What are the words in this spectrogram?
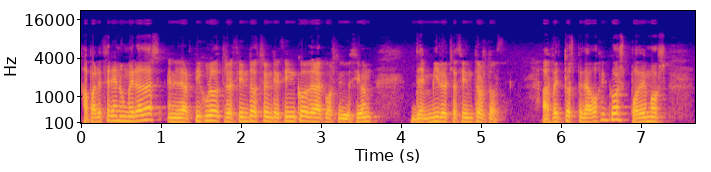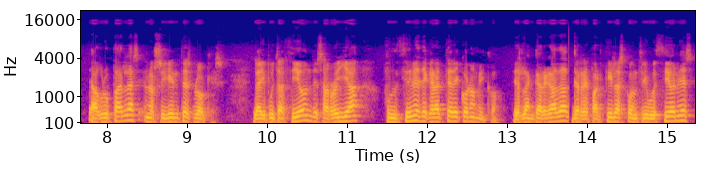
Aparecen enumeradas en el artículo 335 de la Constitución de 1812. A efectos pedagógicos podemos agruparlas en los siguientes bloques. La Diputación desarrolla funciones de carácter económico. Es la encargada de repartir las contribuciones,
